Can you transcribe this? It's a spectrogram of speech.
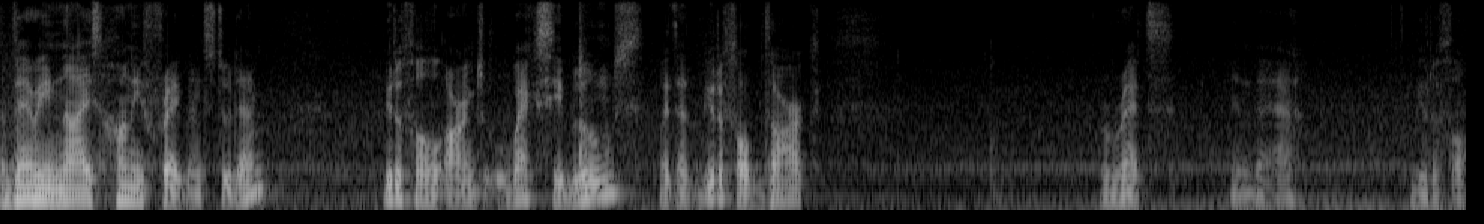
A very nice honey fragrance to them. Beautiful orange waxy blooms with that beautiful dark red in there. Beautiful.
